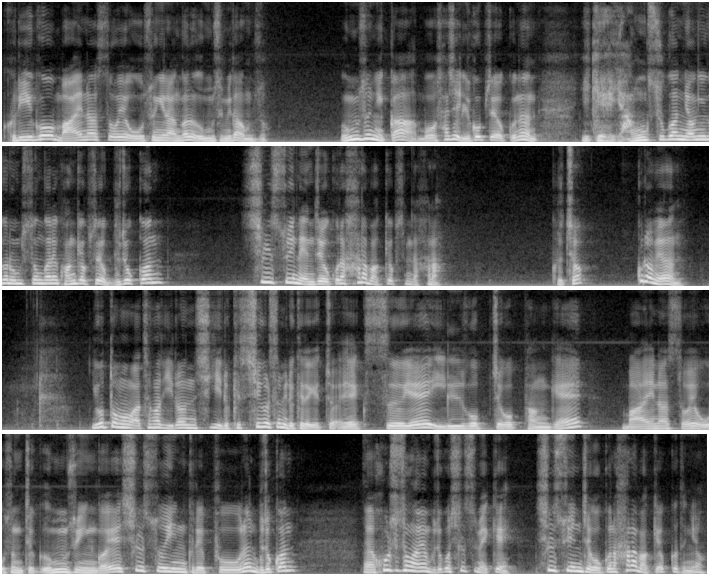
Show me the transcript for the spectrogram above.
그리고 마이너스 5의 5승이라는 건 음수입니다. 음수. 음수니까 뭐 사실 일곱 제곱은 이게 양수건 영이건 음수건 간에 관계없어요. 무조건 실수인 n제곱은 하나밖에 없습니다. 하나. 그렇죠? 그러면 이것도 뭐 마찬가지 이런 식이 이렇게 식을 쓰면 이렇게 되겠죠. x의 7제곱한 게 마이너스 5의 5승 즉 음수인 거에 실수인 그래프는 무조건 에, 홀수승하면 무조건 실수 몇 개? 실수인 제곱근은 하나밖에 없거든요.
